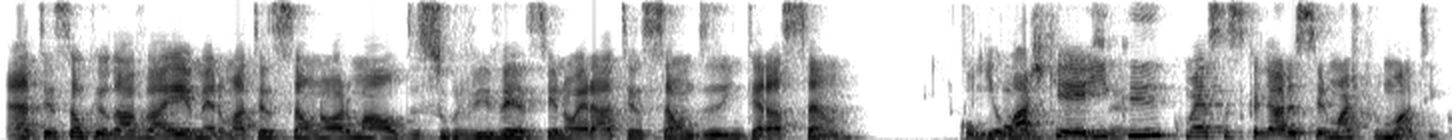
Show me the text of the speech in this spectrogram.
a atenção que eu dava à Emma era uma atenção normal de sobrevivência, não era a atenção de interação. Como e eu acho que é aí que começa, se calhar, a ser mais problemático.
